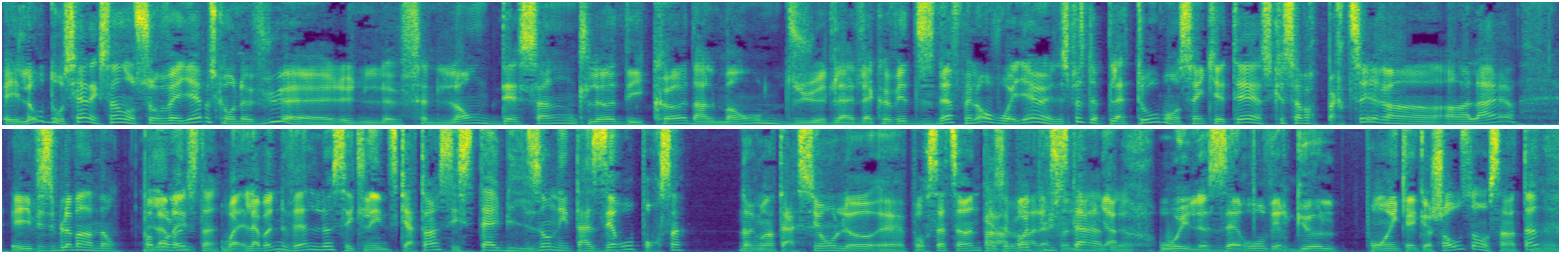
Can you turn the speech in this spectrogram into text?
Et l'autre dossier, Alexandre, on surveillait parce qu'on a vu euh, une, longue descente là, des cas dans le monde du, de la, de la COVID-19. Mais là, on voyait une espèce de plateau. On s'inquiétait. Est-ce que ça va repartir en, en l'air? Et visiblement, non. Pas la pour l'instant. Ouais, la bonne nouvelle, là, c'est que l'indicateur s'est stabilisé. On est à 0 d'augmentation là euh, pour cette semaine par rapport être à la plus semaine stable, dernière. là. Oui, le 0, point quelque chose, on s'entend, Mhm.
